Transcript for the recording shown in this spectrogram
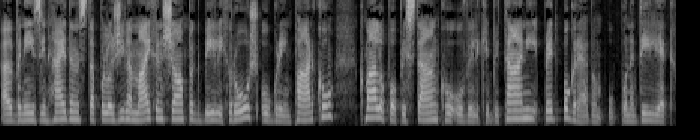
Albanese in Hayden sta položila majhen šopek belih rož v Green Parku, kmalo po pristanku v Veliki Britaniji pred pogrebom v ponedeljek.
